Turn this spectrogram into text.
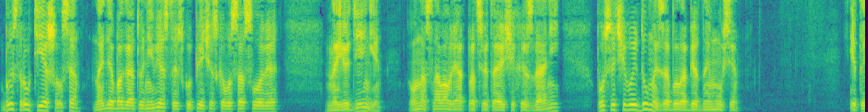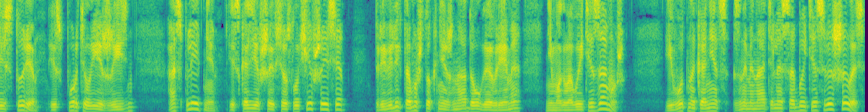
быстро утешился, найдя богатую невесту из купеческого сословия. На ее деньги он основал ряд процветающих изданий, после чего и думать забыл о бедной Мусе. Эта история испортила ей жизнь, а сплетни, исказившие все случившееся, привели к тому, что княжна долгое время не могла выйти замуж. И вот, наконец, знаменательное событие свершилось.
